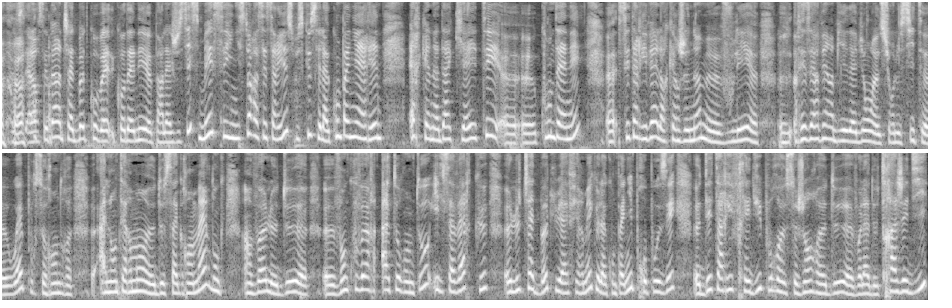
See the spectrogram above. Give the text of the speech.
Alors, c'est pas un chatbot condamné euh, par la justice, mais c'est une histoire assez sérieuse puisque c'est la compagnie aérienne Air Canada qui a été euh, condamnée. Euh, c'est arrivé alors qu'un jeune homme voulait réserver un billet d'avion sur le site web pour se rendre à l'enterrement euh, de sa grand-mère, donc un vol de euh, euh, Vancouver à Toronto. Il s'avère que le chatbot lui a affirmé que la compagnie proposait des tarifs réduits pour ce genre de voilà de tragédie.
